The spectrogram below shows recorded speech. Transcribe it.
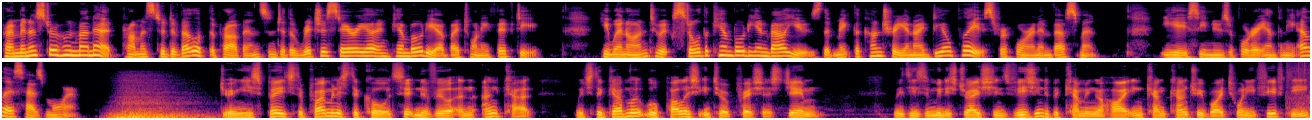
Prime Minister Hun Manet promised to develop the province into the richest area in Cambodia by 2050. He went on to extol the Cambodian values that make the country an ideal place for foreign investment. EAC News reporter Anthony Ellis has more. During his speech, the Prime Minister called Sihanoukville an uncut, which the government will polish into a precious gem. With his administration's vision to becoming a high income country by 2050,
